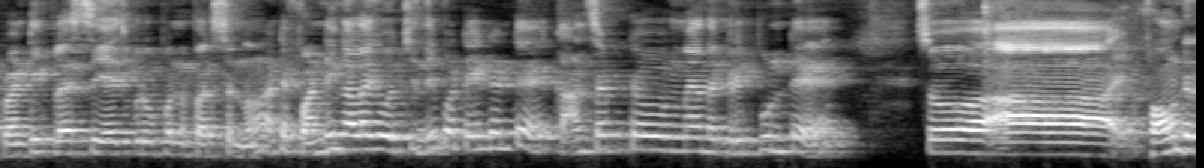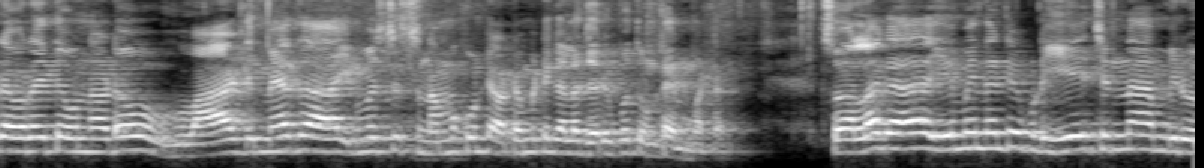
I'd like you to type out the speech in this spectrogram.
ట్వంటీ ప్లస్ ఏజ్ గ్రూప్ ఉన్న పర్సన్ అంటే ఫండింగ్ అలాగే వచ్చింది బట్ ఏంటంటే కాన్సెప్ట్ మీద గ్రిప్ ఉంటే సో ఆ ఫౌండర్ ఎవరైతే ఉన్నాడో వాడి మీద ఇన్వెస్టర్స్ నమ్ముకుంటే ఆటోమేటిక్గా అలా జరిగిపోతూ ఉంటాయి అన్నమాట సో అలాగా ఏమైందంటే ఇప్పుడు ఏ చిన్న మీరు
